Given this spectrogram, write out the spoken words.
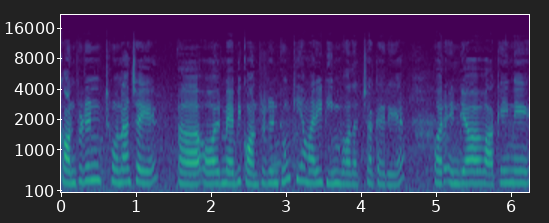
कॉन्फिडेंट होना चाहिए और मैं भी कॉन्फिडेंट हूँ कि हमारी टीम बहुत अच्छा कर रही है और इंडिया वाकई में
